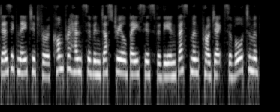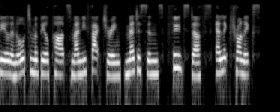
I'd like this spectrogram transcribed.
designated for a comprehensive industrial basis for the investment projects of automobile and automobile parts manufacturing, medicines, foodstuffs, electronics,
